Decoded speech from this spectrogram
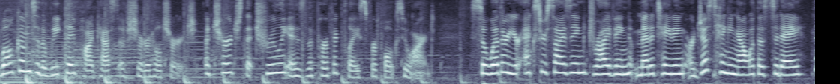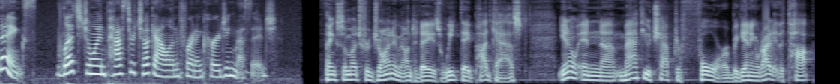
Welcome to the weekday podcast of Sugar Hill Church, a church that truly is the perfect place for folks who aren't. So, whether you're exercising, driving, meditating, or just hanging out with us today, thanks. Let's join Pastor Chuck Allen for an encouraging message. Thanks so much for joining me on today's weekday podcast. You know, in uh, Matthew chapter 4, beginning right at the top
